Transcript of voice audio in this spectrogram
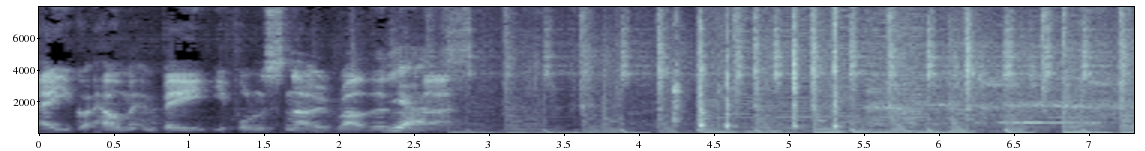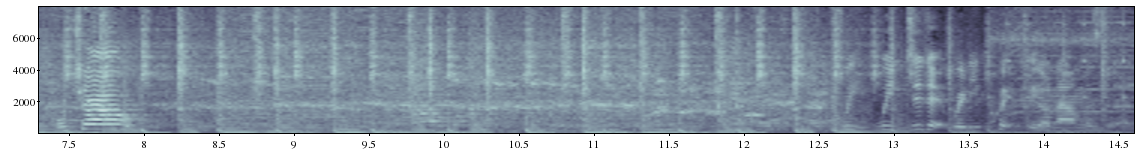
A, you've got a helmet, and B, you fall in snow rather than. Yes. Uh, Watch out! Did it really quickly on Amazon.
